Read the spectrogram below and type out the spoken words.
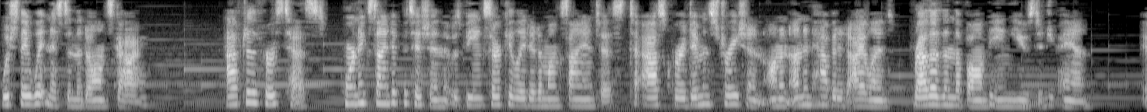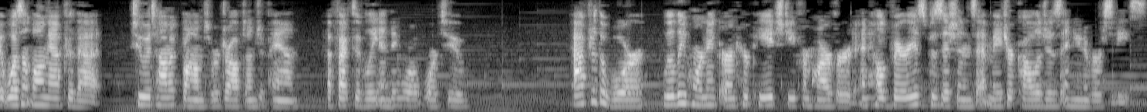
which they witnessed in the dawn sky. After the first test, Hornig signed a petition that was being circulated among scientists to ask for a demonstration on an uninhabited island rather than the bomb being used in Japan. It wasn't long after that, two atomic bombs were dropped on Japan, effectively ending World War II. After the war, Lilli Hornig earned her PhD from Harvard and held various positions at major colleges and universities.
